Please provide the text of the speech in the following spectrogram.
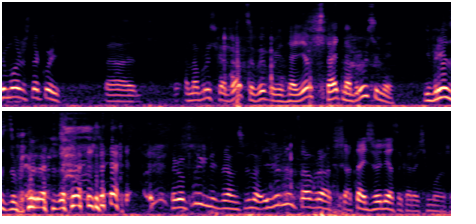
Ты можешь такой э, на брусьях отжаться, выпрыгнуть наверх, встать на брусины и врезаться в гараж. Такой прыгнуть прям спиной и вернуться обратно. шатать железо, короче, можешь.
